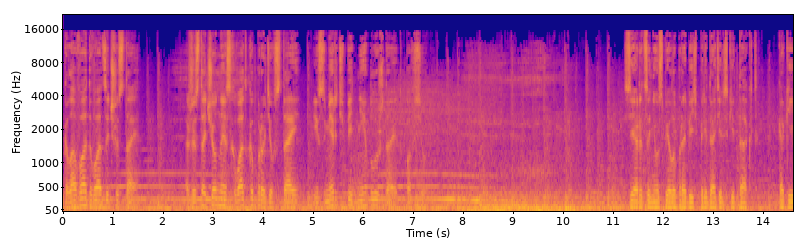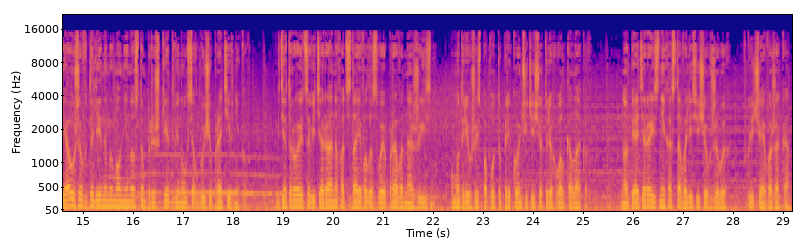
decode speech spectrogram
Глава 26. Ожесточенная схватка против стаи, и смерть в пятне блуждает повсюду. Сердце не успело пробить предательский такт, как я уже в длинном и молниеносном прыжке двинулся в гущу противников, где троица ветеранов отстаивала свое право на жизнь, умудрившись попутно прикончить еще трех волколаков. Но пятеро из них оставались еще в живых, включая вожака.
